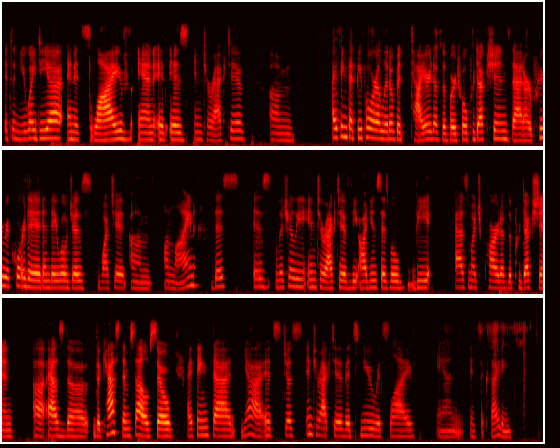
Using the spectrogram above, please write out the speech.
it's a new idea and it's live and it is interactive um, I think that people are a little bit tired of the virtual productions that are pre recorded and they will just watch it um, online. This is literally interactive. The audiences will be as much part of the production uh, as the the cast themselves. So I think that yeah, it's just interactive. It's new. It's live, and it's exciting.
